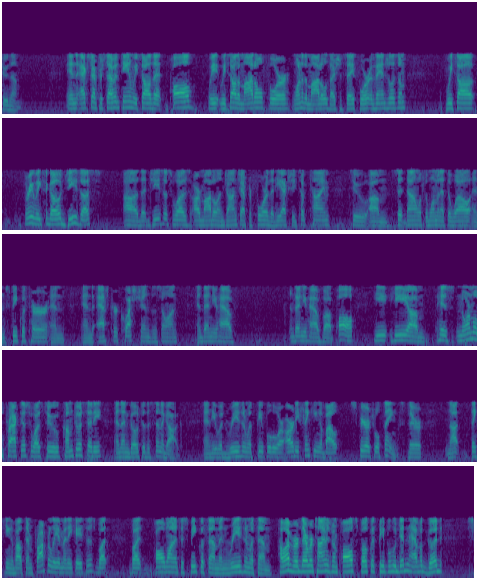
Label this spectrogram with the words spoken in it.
to them. In Acts chapter 17, we saw that Paul we, we saw the model for, one of the models, I should say, for evangelism. We saw three weeks ago Jesus, uh, that Jesus was our model in John chapter 4, that he actually took time to um, sit down with the woman at the well and speak with her and, and ask her questions and so on. And then you have, and then you have uh, Paul. He, he, um, his normal practice was to come to a city and then go to the synagogue and he would reason with people who are already thinking about spiritual things. They're not thinking about them properly in many cases, but but Paul wanted to speak with them and reason with them. However, there were times when Paul spoke with people who didn't have a good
